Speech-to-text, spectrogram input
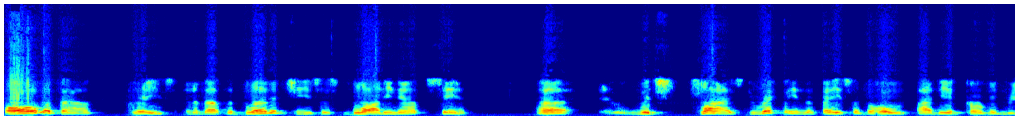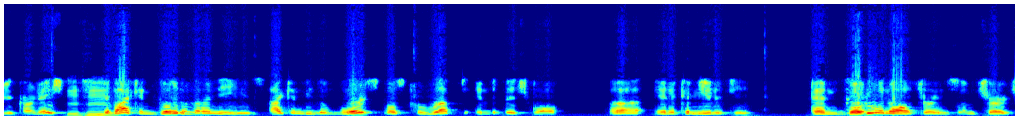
all about grace and about the blood of Jesus blotting out sin, uh, which flies directly in the face of the whole idea of karma and reincarnation. Mm-hmm. If I can go to my knees, I can be the worst, most corrupt individual uh, in a community and go to an altar in some church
